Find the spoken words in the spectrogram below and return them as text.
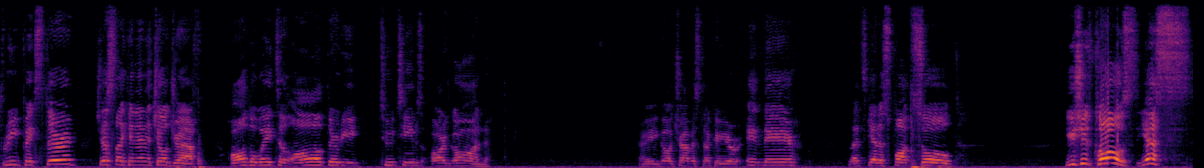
three picks third. Just like an NHL draft, all the way till all 32 teams are gone. There you go, Travis Tucker. You're in there. Let's get a spot sold. You should close. Yes.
